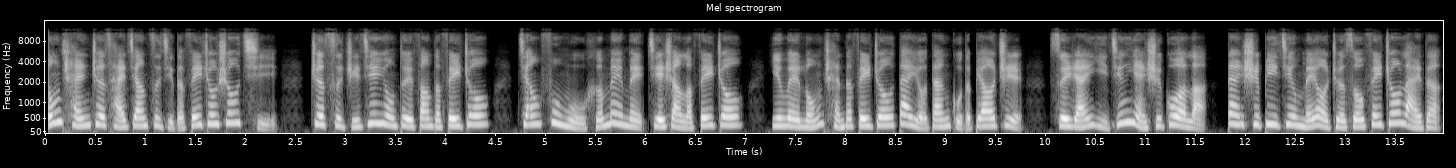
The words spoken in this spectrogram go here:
龙尘这才将自己的非洲收起，这次直接用对方的非洲将父母和妹妹接上了非洲。因为龙尘的非洲带有单股的标志，虽然已经演示过了，但是毕竟没有这艘非洲来的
